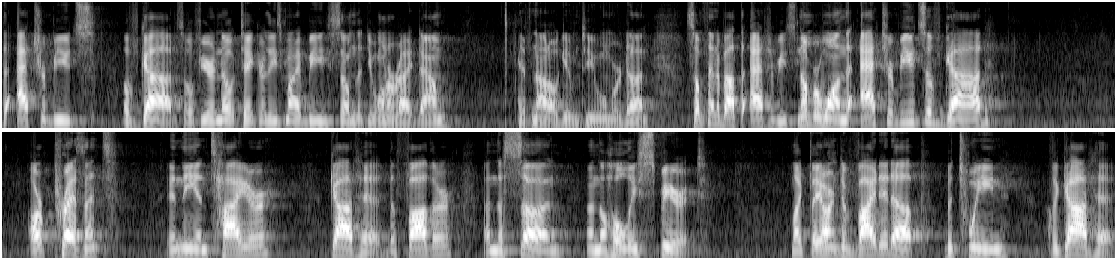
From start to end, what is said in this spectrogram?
the attributes of God. So if you're a note taker, these might be some that you want to write down. If not, I'll give them to you when we're done. Something about the attributes. Number one, the attributes of God are present in the entire Godhead the Father and the Son and the Holy Spirit. Like they aren't divided up between the Godhead.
